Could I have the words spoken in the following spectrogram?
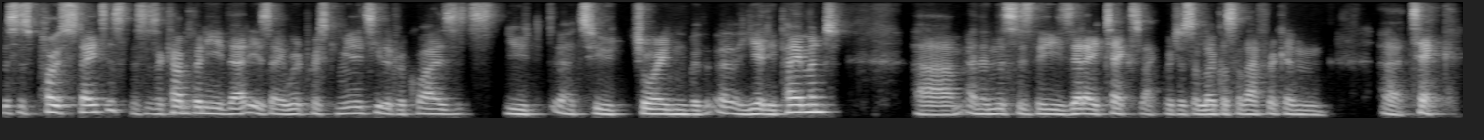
This is Post Status. This is a company that is a WordPress community that requires you uh, to join with a yearly payment. Um, and then this is the ZA Tech Slack, which is a local South African uh, tech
